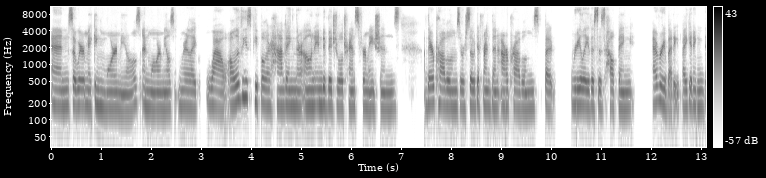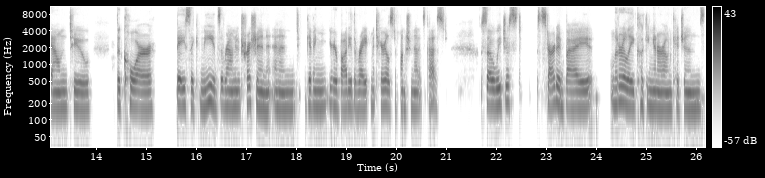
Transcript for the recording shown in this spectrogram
And so we were making more meals and more meals. And we we're like, wow, all of these people are having their own individual transformations. Their problems are so different than our problems, but really this is helping everybody by getting down to the core basic needs around nutrition and giving your body the right materials to function at its best. So we just started by literally cooking in our own kitchens,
